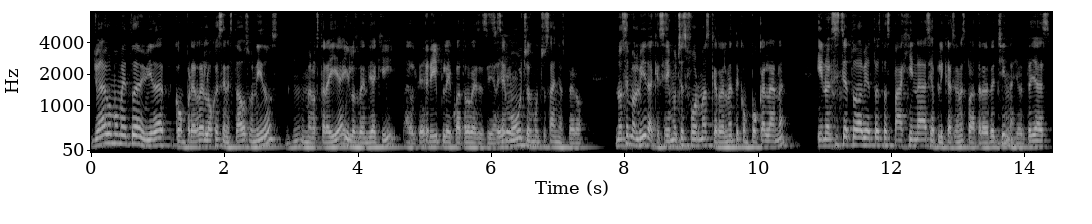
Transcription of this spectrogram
Yo en algún momento de mi vida compré relojes en Estados Unidos, y me los traía y los vendía aquí al triple, cuatro veces. Y hace muchos, muchos años, pero no se me olvida que si hay muchas formas que realmente con poca lana. Y no existía todavía todas estas páginas y aplicaciones para traer de China. Y ahorita ya es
